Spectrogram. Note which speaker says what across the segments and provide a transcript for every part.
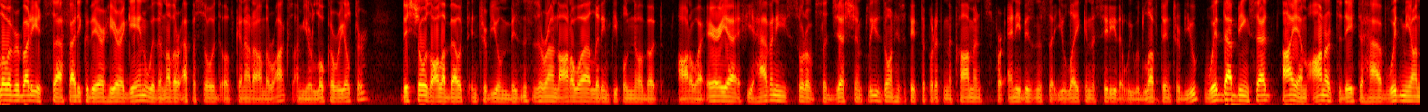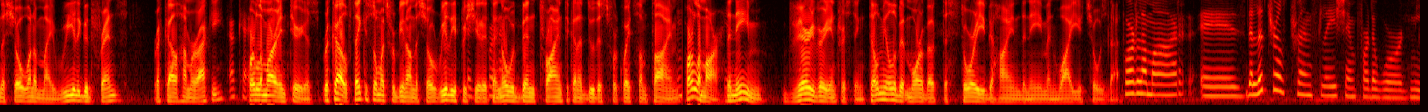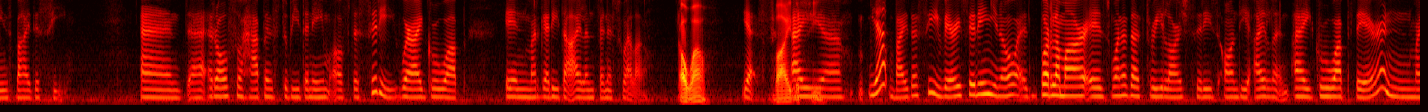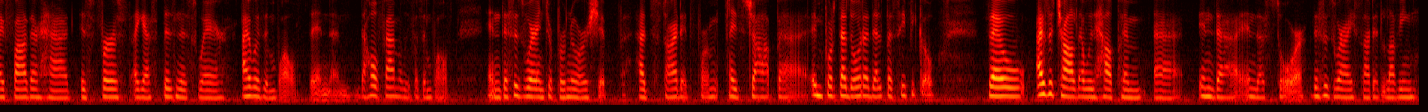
Speaker 1: Hello, everybody. It's uh, Fadi Khudair here again with another episode of Kanata on the Rocks. I'm your local realtor. This show is all about interviewing businesses around Ottawa, letting people know about Ottawa area. If you have any sort of suggestion, please don't hesitate to put it in the comments for any business that you like in the city that we would love to interview. With that being said, I am honored today to have with me on the show one of my really good friends, Raquel Hamraqui,
Speaker 2: Okay.
Speaker 1: Porlamar Interiors. Raquel, thank you so much for being on the show. Really appreciate it. I know we've been trying to kind of do this for quite some time. Porlamar, the name, very, very interesting. Tell me a little bit more about the story behind the name and why you chose that.
Speaker 2: Por la mar is the literal translation for the word means by the sea. And uh, it also happens to be the name of the city where I grew up in Margarita Island, Venezuela.
Speaker 1: Oh, wow.
Speaker 2: Yes.
Speaker 1: By the
Speaker 2: I,
Speaker 1: sea.
Speaker 2: Uh, yeah, by the sea. Very fitting, you know. And Porlamar is one of the three large cities on the island. I grew up there, and my father had his first, I guess, business where I was involved in, and the whole family was involved. And this is where entrepreneurship had started for me. His shop, uh, Importadora del Pacifico. So as a child, I would help him uh, in the in the store. This is where I started loving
